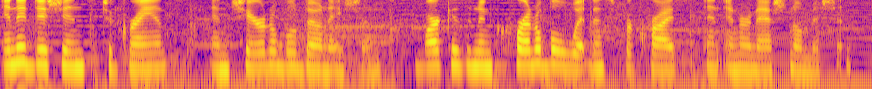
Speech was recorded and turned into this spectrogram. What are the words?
In addition to grants and charitable donations, Mark is an incredible witness for Christ and international missions.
